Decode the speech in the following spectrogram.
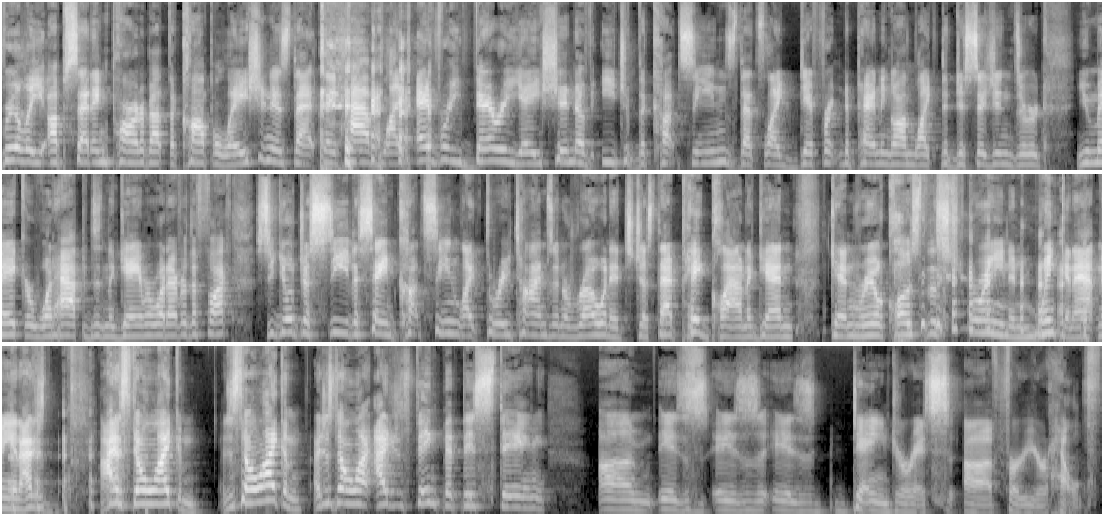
really upsetting part about the compilation is that they have like every variation of each of the cutscenes that's like different depending on like the decisions or you make or what happens in the game or whatever the fuck. So you'll just see the same cutscene like three times in a row, and it's just that pig clown again getting real close to the screen and winking at me, and I just, I just don't like him. I just don't like him. I just don't like. I just think that this thing um is is is dangerous uh for your health.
